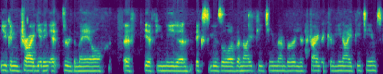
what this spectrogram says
you can try getting it through the mail if if you need an excusal of an IEP team member and you're trying to convene IEP teams.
